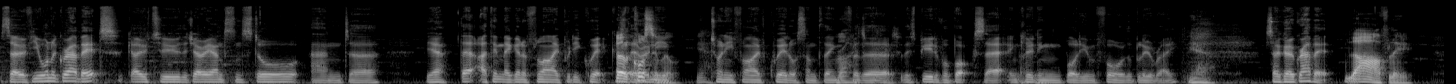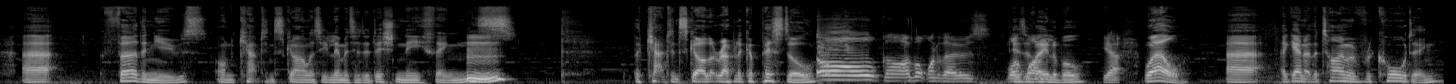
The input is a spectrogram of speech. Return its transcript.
So if you want to grab it, go to the Gerry Anderson store and uh, yeah, I think they're going to fly pretty quick. Oh, of they're course they will, yeah. 25 quid or something for the right. this beautiful box set, including volume four of the Blu-ray. yeah. So go grab it. Lovely. Further news on Captain Scarlety limited edition things. Hmm? The Captain Scarlet replica pistol Oh, God, I want one of those. Want is one. available. Yeah. Well, uh, again, at the time of recording,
